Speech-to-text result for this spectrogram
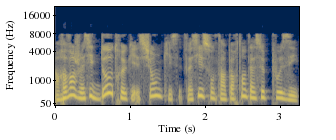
En revanche, voici d'autres questions qui cette fois-ci sont importantes à se poser.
